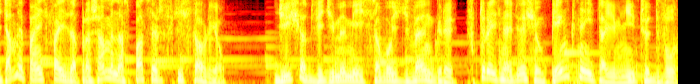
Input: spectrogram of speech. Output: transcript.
Witamy Państwa i zapraszamy na spacer z historią. Dziś odwiedzimy miejscowość Węgry, w której znajduje się piękny i tajemniczy dwór.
